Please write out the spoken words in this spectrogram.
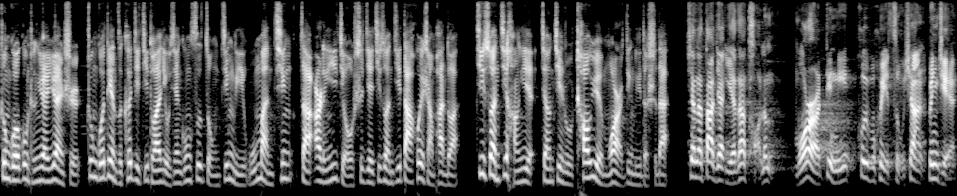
中国工程院院士、中国电子科技集团有限公司总经理吴曼青在2019世界计算机大会上判断，计算机行业将进入超越摩尔定律的时代。现在大家也在讨论摩尔定律会不会走向终结，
